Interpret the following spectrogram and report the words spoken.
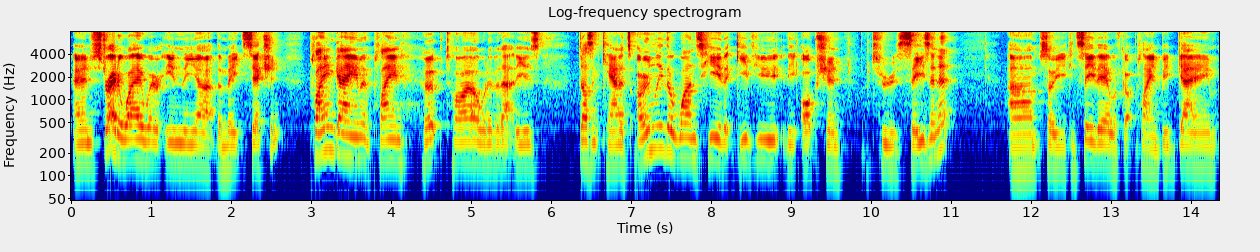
And straight away we're in the, uh, the meat section. Plain game and plain herptile, whatever that is, doesn't count. It's only the ones here that give you the option to season it. Um, so you can see there we've got plain big game.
